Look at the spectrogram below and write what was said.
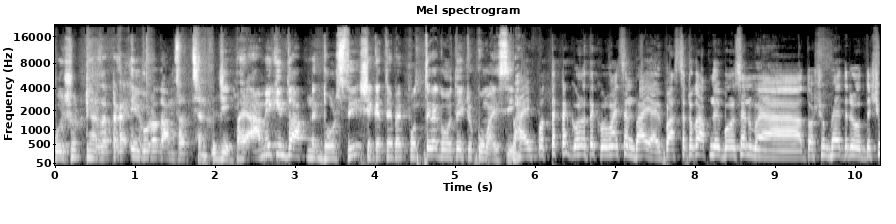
পঁয়ষট্টি হাজার টাকা এগোটা দাম চাচ্ছেন। জি। ভাই আমি কিন্তু আপনাকে ধরছি সেক্ষেত্রে ভাই প্রত্যেকটা গরুতে একটু কমাইছি। ভাই প্রত্যেকটা গরুতে কমাইছেন ভাই। বাচ্চাটুকু আপনি বলেছেন দর্শক ভাইদের উদ্দেশ্যে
